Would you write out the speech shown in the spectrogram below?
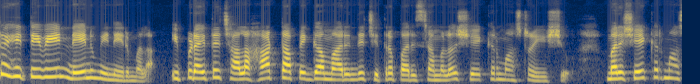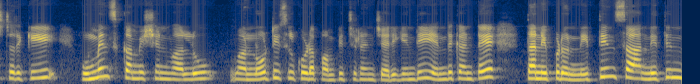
టు హిట్ టీవీ. నేను మీ నిర్మల. ఇప్పుడైతే చాలా హాట్ టాపిక్గా మారింది చిత్ర పరిశ్రమలో శేఖర్ మాస్టర్ ఇష్యూ. మరి శేఖర్ మాస్టర్కి ఉమెన్స్ కమిషన్ వాళ్ళు నోటీసులు కూడా పంపించడం జరిగింది. ఎందుకంటే తను ఇప్పుడు నితిన్ సా నితిన్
